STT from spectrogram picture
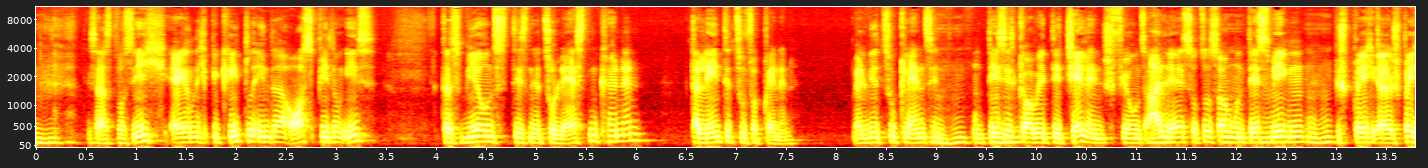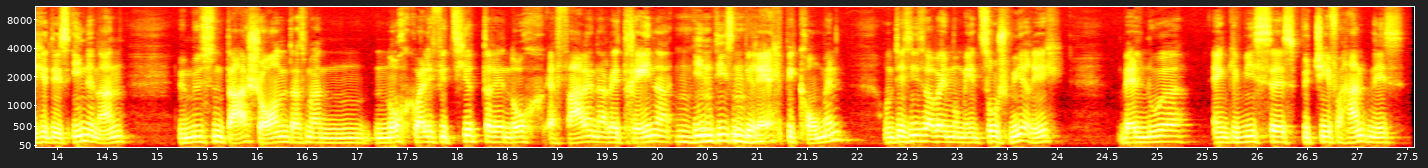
Mhm. Das heißt, was ich eigentlich bekrittel in der Ausbildung ist, dass wir uns das nicht so leisten können, Talente zu verbrennen, weil wir zu klein sind. Mhm. Und das ist, mhm. glaube ich, die Challenge für uns alle mhm. sozusagen. Und mhm. deswegen besprech, äh, spreche ich das Ihnen an. Wir müssen da schauen, dass man noch qualifiziertere, noch erfahrenere Trainer in diesem Bereich bekommen. Und das ist aber im Moment so schwierig, weil nur ein gewisses Budget vorhanden ist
